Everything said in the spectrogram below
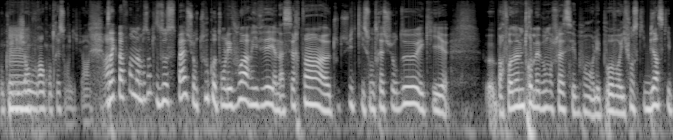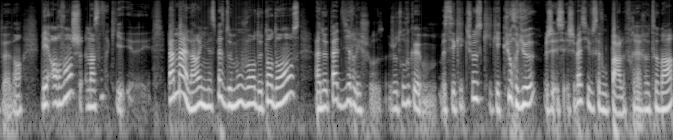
donc euh, Mm. les gens que vous rencontrez sont différents. C'est vrai que parfois on a l'impression qu'ils n'osent pas, surtout quand on les voit arriver. Il y en a certains euh, tout de suite qui sont très sûrs d'eux et qui, euh, parfois même trop, mais bon, ça c'est bon, les pauvres, ils font ce qu'ils, bien ce qu'ils peuvent. hein. Mais en revanche, il y en a certains qui est pas mal, hein, une espèce de mouvement, de tendance à ne pas dire les choses. Je trouve que c'est quelque chose qui, qui est curieux. Je ne sais pas si ça vous parle, frère Thomas.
